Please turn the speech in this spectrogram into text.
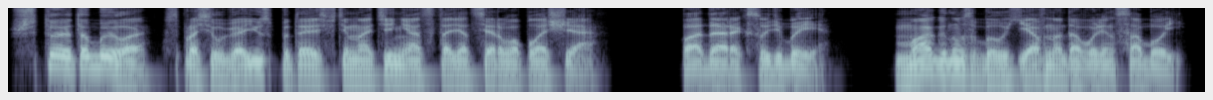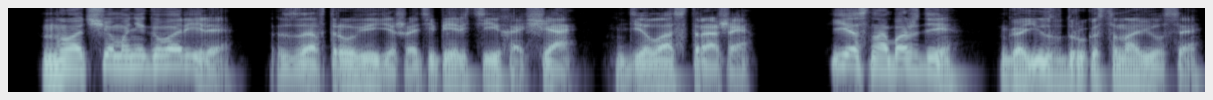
«Что это было?» — спросил Гаюс, пытаясь в темноте не отстать от серого плаща. «Подарок судьбы». Магнус был явно доволен собой. «Ну о чем они говорили?» «Завтра увидишь, а теперь тихо, ща. Дела стражи». «Ясно, обожди». Гаюз вдруг остановился.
